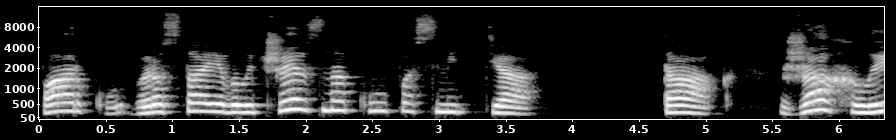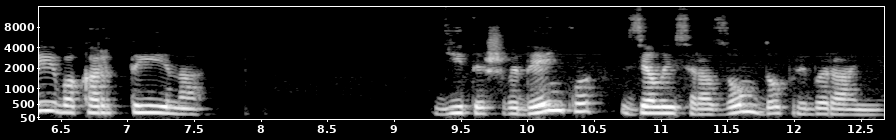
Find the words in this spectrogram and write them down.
парку виростає величезна купа сміття. Так, жахлива картина. Діти швиденько взялись разом до прибирання.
